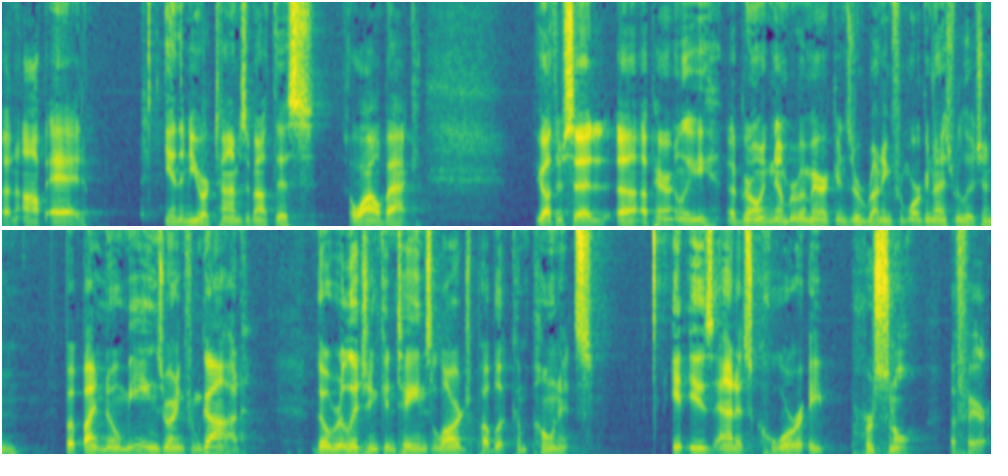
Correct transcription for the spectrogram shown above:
an op ed in the New York Times about this a while back. The author said uh, apparently, a growing number of Americans are running from organized religion, but by no means running from God. Though religion contains large public components, it is at its core a personal affair.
